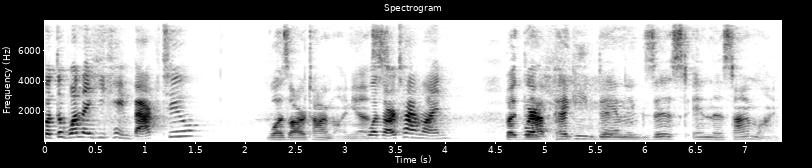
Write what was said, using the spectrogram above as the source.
But the one that he came back to Was our timeline, yes. was our timeline. But where that Peggy didn't exist in this timeline.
